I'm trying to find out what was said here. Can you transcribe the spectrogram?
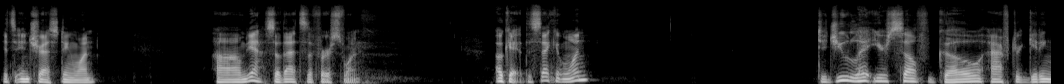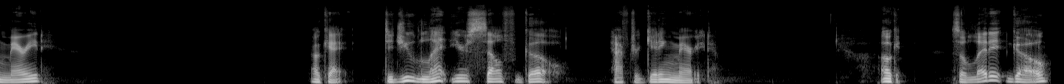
It's an interesting one. Um, yeah, so that's the first one. Okay, the second one. Did you let yourself go after getting married? Okay, did you let yourself go after getting married? Okay, so let it go.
